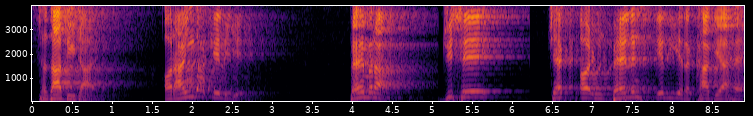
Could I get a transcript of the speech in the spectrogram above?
سزا دی جائے۔ اور آئندہ کے لیے پیمرا جسے چیک اور بیلنس کے لیے رکھا گیا ہے۔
